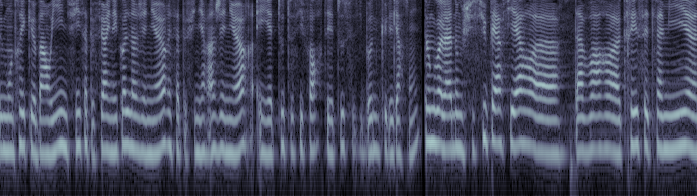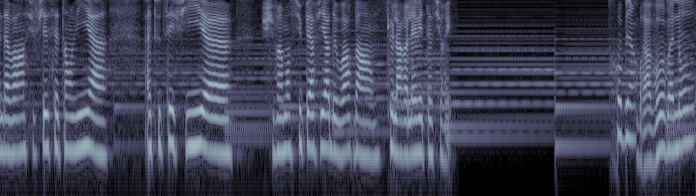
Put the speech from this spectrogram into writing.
de montrer que ben oui, une fille ça peut faire une école d'ingénieur et ça peut finir ingénieur et être tout aussi forte et tout aussi bonne que les garçons. Donc voilà, donc je suis super fière euh, d'avoir euh, créé cette famille, euh, d'avoir insufflé cette envie à à toutes ces filles. euh, je suis vraiment super fière de voir ben que la relève est assurée. Trop bien. Bravo Manon.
